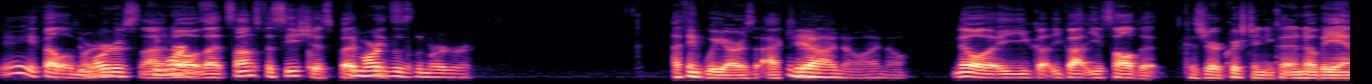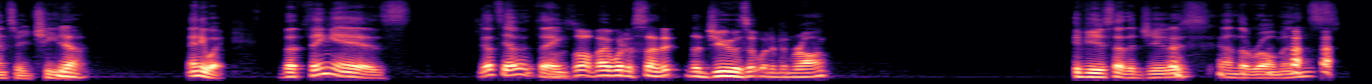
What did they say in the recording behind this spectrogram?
hey, fellow Tim murderers. I Tim know that sounds facetious, but Tim it's- is the murderer. I think we are is accurate. Yeah, I know, I know. No, uh, you got you got you solved it because you're a Christian. You kind of know the answer. You cheated. Yeah. Anyway, the thing is, that's the other thing. So if I would have said it, the Jews, it would have been wrong. If you said the Jews and the Romans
